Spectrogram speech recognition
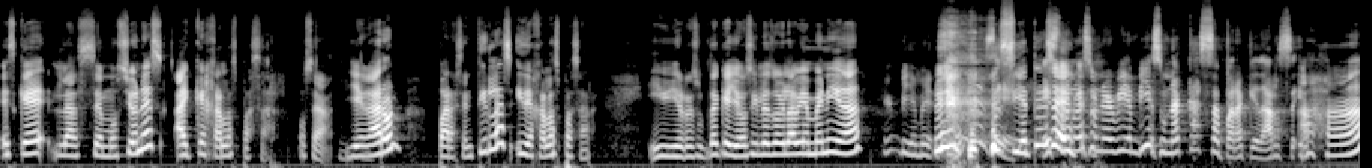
es que las emociones hay que dejarlas pasar. O sea, llegaron, para sentirlas y dejarlas pasar. Y resulta que yo sí les doy la bienvenida. Bienvenido. Siéntense. Esto no es un Airbnb, es una casa para quedarse. Ajá.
